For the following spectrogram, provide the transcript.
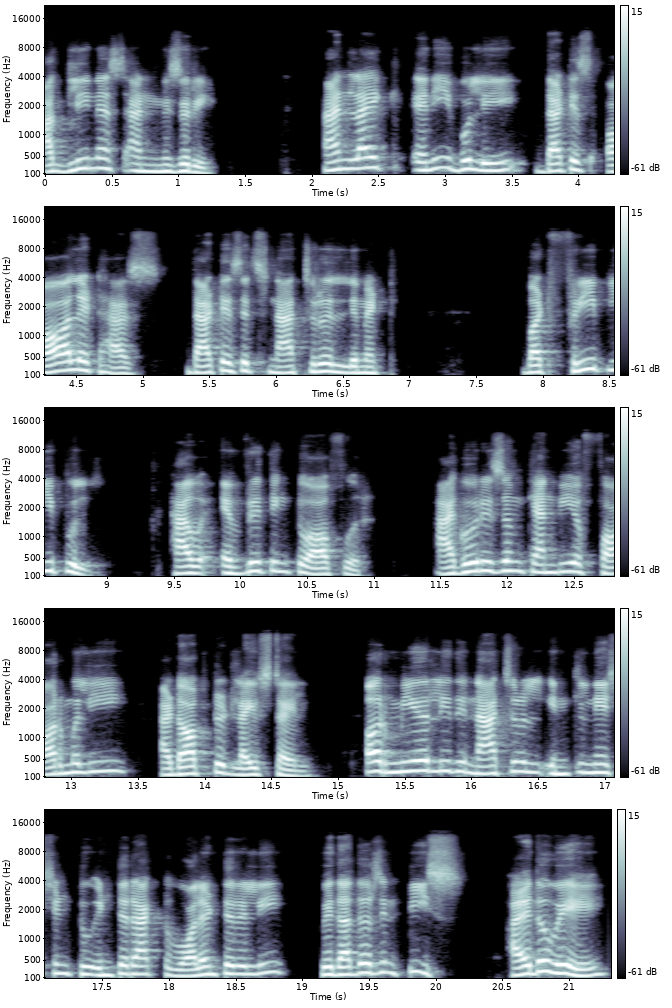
ugliness and misery. And like any bully, that is all it has. That is its natural limit. But free people have everything to offer. Agorism can be a formally adopted lifestyle or merely the natural inclination to interact voluntarily with others in peace. Either way,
